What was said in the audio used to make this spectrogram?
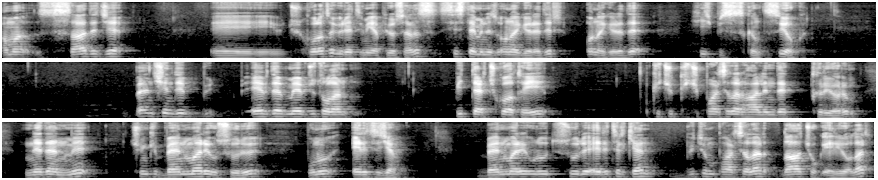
Ama sadece e, çikolata üretimi yapıyorsanız sisteminiz ona göredir. Ona göre de hiçbir sıkıntısı yok. Ben şimdi evde mevcut olan bitter çikolatayı küçük küçük parçalar halinde kırıyorum. Neden mi? Çünkü benmari usulü bunu eriteceğim. Benmari usulü eritirken bütün parçalar daha çok eriyorlar.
